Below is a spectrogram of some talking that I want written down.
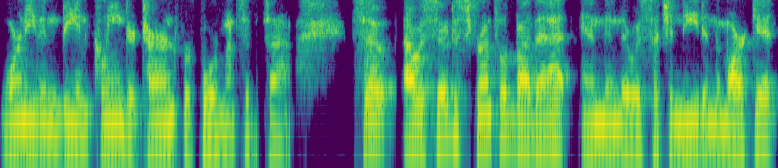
weren't even being cleaned or turned for four months at a time. So I was so disgruntled by that. And then there was such a need in the market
